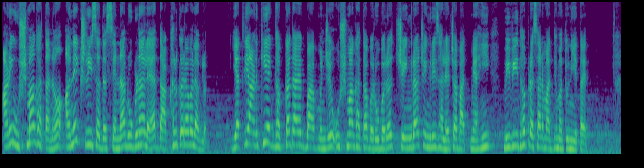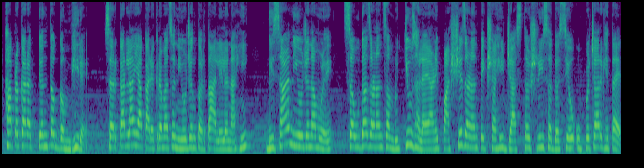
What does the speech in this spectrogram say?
आणि उष्माघातानं अनेक श्री सदस्यांना रुग्णालयात दाखल करावं लागलं. यातली आणखी एक धक्कादायक बाब म्हणजे उष्माघाताबरोबरच चेंगराचेंगरी झाल्याच्या बातम्याही विविध प्रसारमाध्यमातून येत आहेत. हा प्रकार अत्यंत गंभीर आहे. सरकारला या कार्यक्रमाचं नियोजन करता आलेलं नाही. ढिसाळ नियोजनामुळे चौदा जणांचा मृत्यू झालाय आणि पाचशे जणांपेक्षाही जास्त श्री सदस्य उपचार घेत आहेत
